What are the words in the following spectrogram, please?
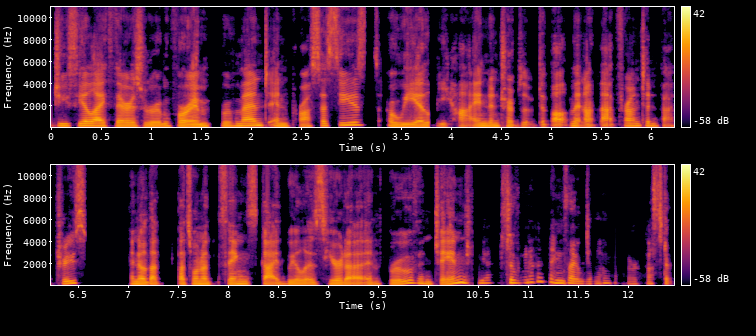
Do you feel like there's room for improvement in processes? Are we behind in terms of development on that front in factories? I know that that's one of the things Guidewheel is here to improve and change. Yeah. So one of the things I love about our customers,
